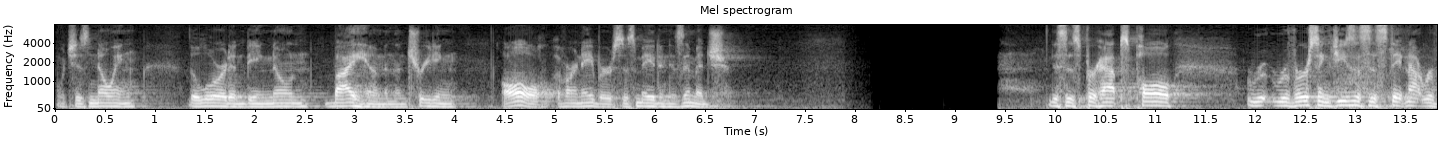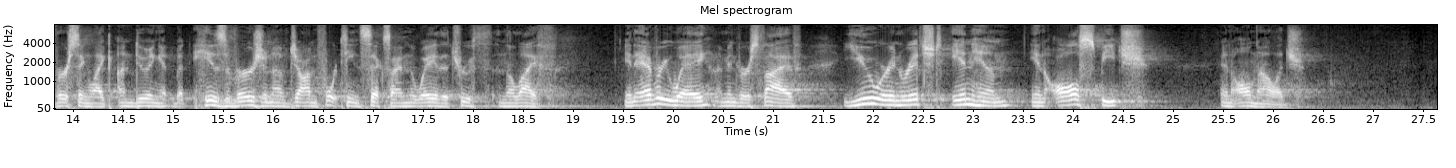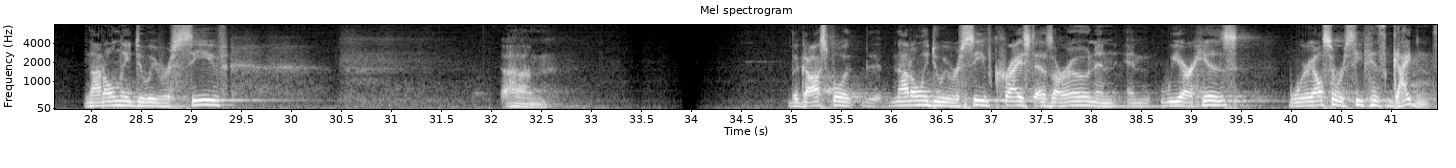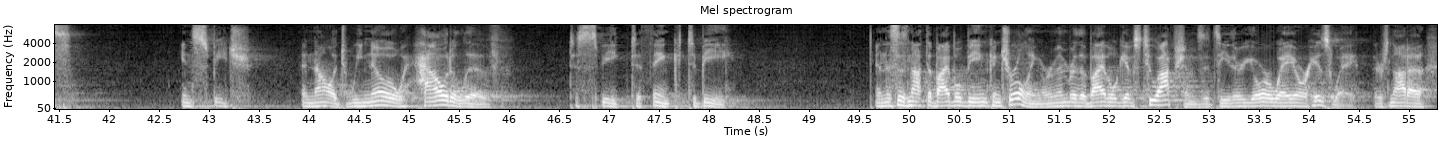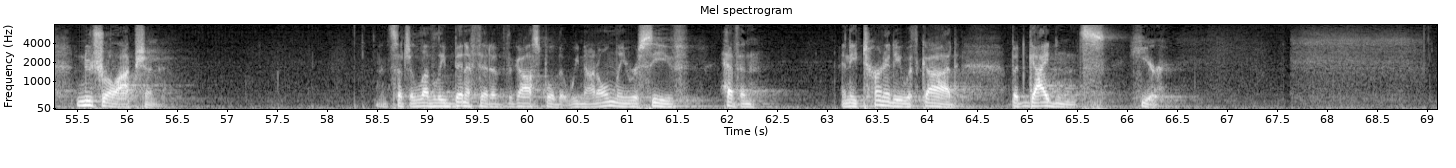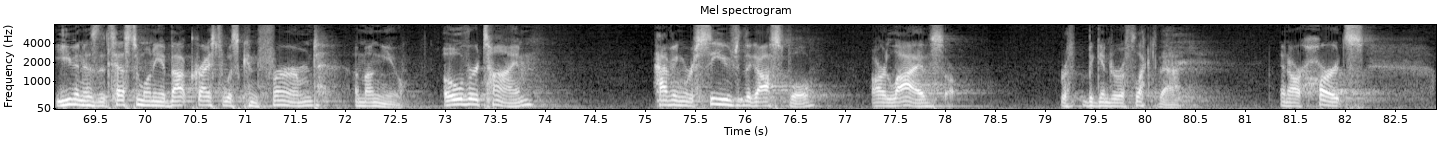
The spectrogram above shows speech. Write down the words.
which is knowing the Lord and being known by him and then treating all of our neighbors is made in his image. This is perhaps Paul re- reversing Jesus' state, not reversing like undoing it, but his version of John 14, 6, I am the way, the truth, and the life. In every way, I'm in verse 5, you were enriched in him in all speech and all knowledge. Not only do we receive um, the gospel, not only do we receive Christ as our own and, and we are his, we also receive his guidance in speech and knowledge. We know how to live, to speak, to think, to be. And this is not the Bible being controlling. Remember, the Bible gives two options it's either your way or his way. There's not a neutral option. It's such a lovely benefit of the gospel that we not only receive heaven and eternity with God, but guidance here. Even as the testimony about Christ was confirmed among you. Over time, having received the gospel, our lives begin to reflect that. And our hearts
